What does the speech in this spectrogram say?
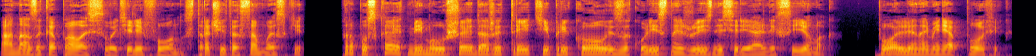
Она закопалась в свой телефон, строчит смски, пропускает мимо ушей даже третий прикол из закулисной жизни сериальных съемок. Полли на меня пофиг.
